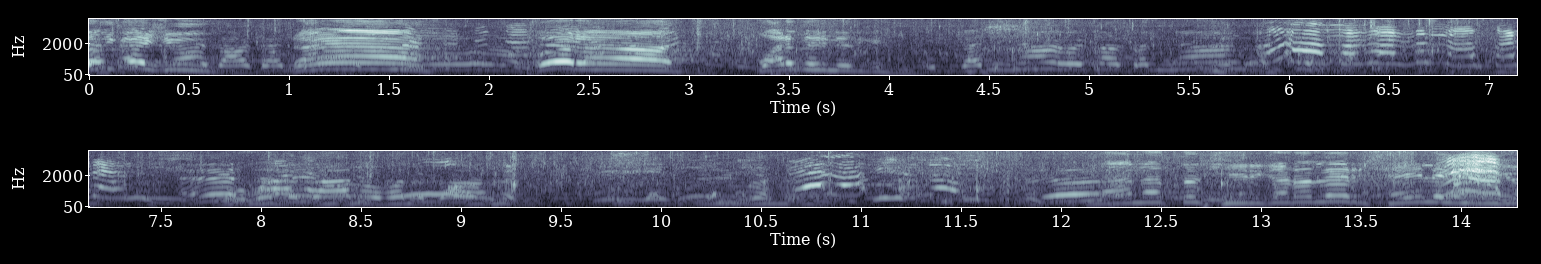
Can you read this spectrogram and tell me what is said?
এদিকে আসু রায়ান ও রায়ান পরে ধরি না এদিকে না না তো ক্ষীর কাটালের সেই লেগে গেল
